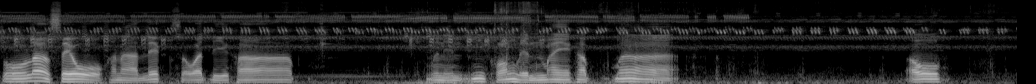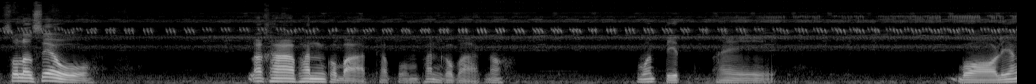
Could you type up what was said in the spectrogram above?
โซล่าเซลล์ขนาดเล็กสวัสดีครับมื่อนี้มีของเล่นใหม่ครับมาเอาโซล่าเซลล์ราคาพันกว่าบาทครับผมพันกว่าบาทเนาะมันติดให้บ่อเลี้ยง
